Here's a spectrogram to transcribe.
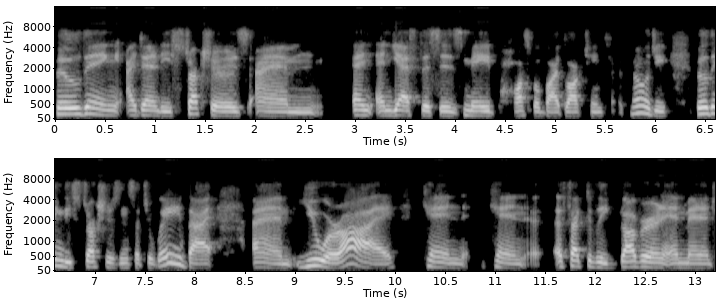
building identity structures um, and and yes this is made possible by blockchain technology building these structures in such a way that um, you or i can can effectively govern and manage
